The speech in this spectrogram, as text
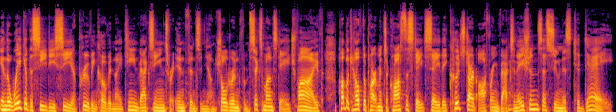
In the wake of the CDC approving COVID 19 vaccines for infants and young children from six months to age five, public health departments across the state say they could start offering vaccinations as soon as today.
